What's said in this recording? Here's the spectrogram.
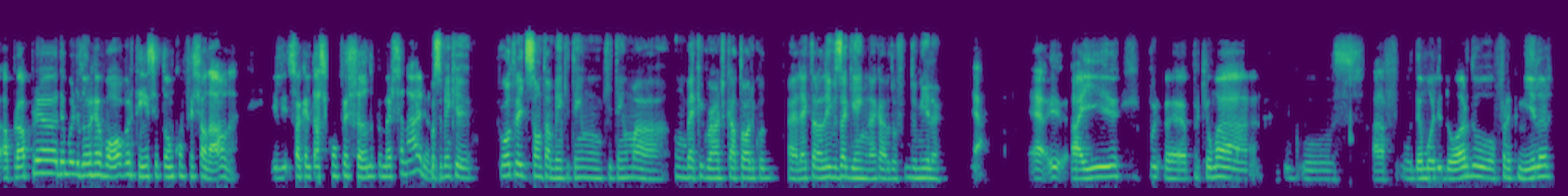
a própria Demolidor Revolver tem esse tom confessional, né? Ele, só que ele tá se confessando pro mercenário. Né? Se bem que outra edição também que tem um, que tem uma, um background católico, a Electra Lives Again, né, cara, do, do Miller. É. é aí, por, é, porque uma. Os, a, o Demolidor do Frank Miller,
